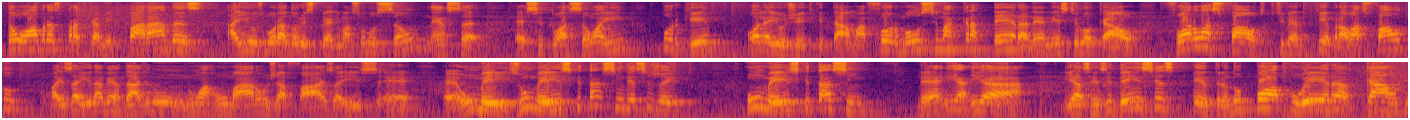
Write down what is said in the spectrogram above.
Então, obras praticamente paradas, aí os moradores pedem uma solução nessa é, situação aí, porque olha aí o jeito que tá, formou-se uma cratera né, neste local. Fora o asfalto, que tiveram que quebrar o asfalto, mas aí na verdade não, não arrumaram já faz aí é, é, um mês, um mês que está assim desse jeito um mês que está assim. Né? E, a, e, a, e as residências entrando pó, poeira, carro que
